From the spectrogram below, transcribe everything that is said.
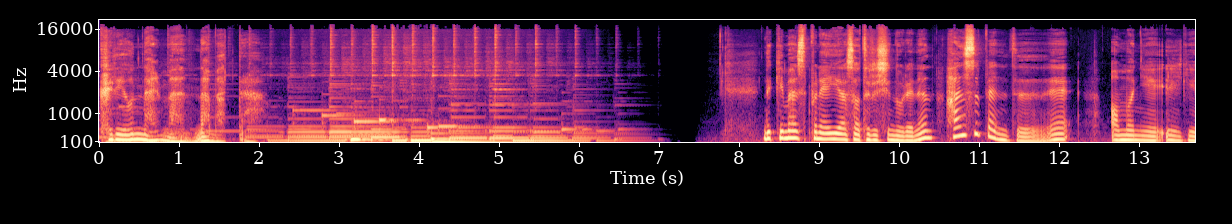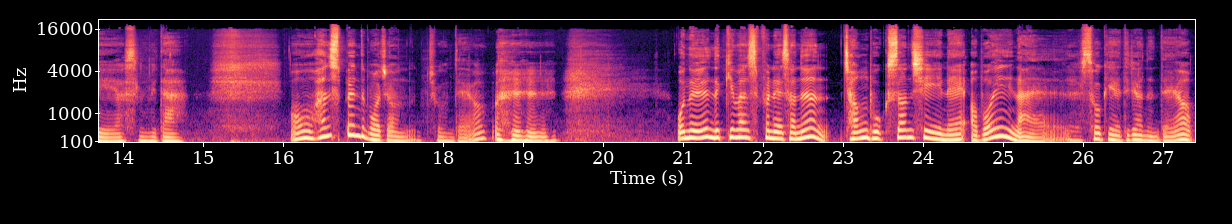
그리운 날만 남았다. 느낌 한 스푼에 이어서 들으신 노래는 한스 밴드의 어머니의 일기였습니다. 오, 한스 밴드 버전 좋은데요? 오늘 느낌 한 스푼에서는 정복선 시인의 어버이날 소개해 드렸는데요.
